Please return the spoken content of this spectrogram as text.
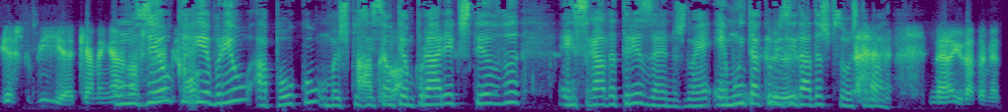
este dia que amanhã. O museu que reabriu há pouco uma exposição ah, temporária que esteve encerrada há três anos, não é? É muita curiosidade das pessoas também. não, exatamente.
